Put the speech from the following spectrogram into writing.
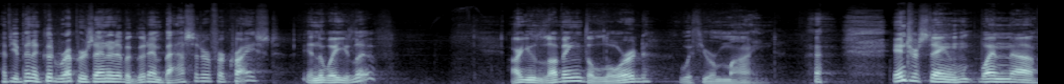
Have you been a good representative, a good ambassador for Christ in the way you live? Are you loving the Lord with your mind? Interesting, when, uh,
